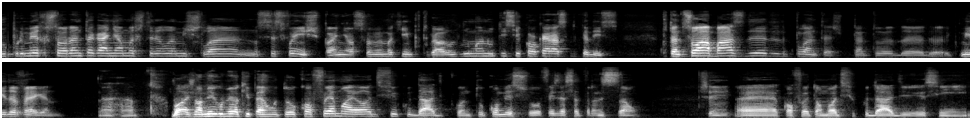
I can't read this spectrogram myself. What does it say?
do primeiro restaurante a ganhar uma estrela Michelin, não sei se foi em Espanha ou se foi mesmo aqui em Portugal, li uma notícia qualquer acerca disso. Portanto, só à base de, de plantas, portanto, de, de comida vegan. Uhum. Bom, um amigo meu aqui perguntou qual foi a maior dificuldade quando tu começou, fez essa transição Sim. É, qual foi a tua maior dificuldade, assim,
